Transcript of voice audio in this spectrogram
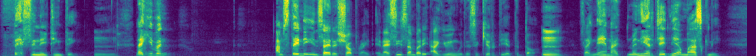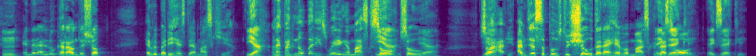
fascinating thing. Mm. Like even I'm standing inside a shop, right, and I see somebody arguing with the security at the door. Mm. It's like, nee, maar meneer, nie 'n mask nie. Mm. And then I look around the shop. Everybody has their mask here. Yeah. I'm like, but nobody's wearing a mask. So, Yeah, so, yeah. so Yeah. I, I'm just supposed to show that I have a mask. That's exactly. all. Exactly.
